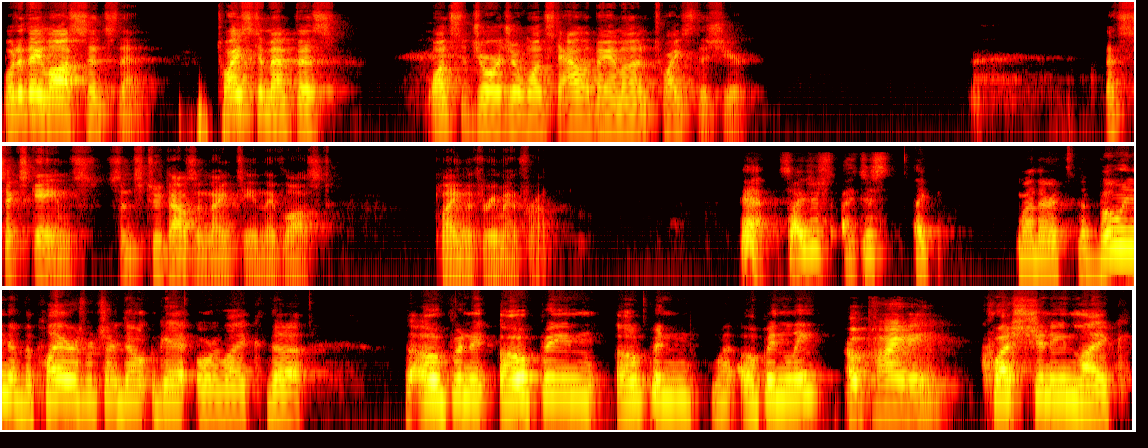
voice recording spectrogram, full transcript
What have they lost since then? Twice to Memphis, once to Georgia, once to Alabama, and twice this year. That's six games since 2019 they've lost playing the three man front. Yeah, so I just I just like whether it's the booing of the players, which I don't get, or like the the open open open what openly Opining. questioning like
